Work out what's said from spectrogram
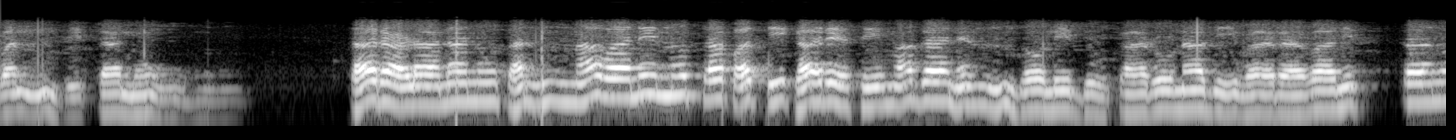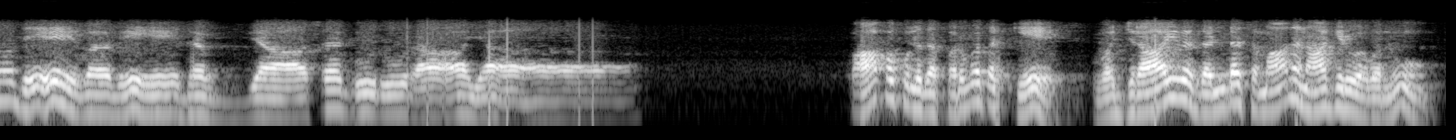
ವಂದಿತನು. ತರಳನನು ತನ್ನವನೆನ್ನುತ್ತ ತಪತಿ ಕರೆಸಿ ಮಗನೆಂದೊಲಿದು ಕರುಣದಿವರವನಿತ್ತನು ದೇವ ವೇದ ವ್ಯಾಸ ಗುರುರಾಯ. ಪಾಪಕುಲದ ಪರ್ವತಕ್ಕೆ ವಜ್ರಾಯುರ ದಂಡ ಸಮಾನನಾಗಿರುವವನು,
